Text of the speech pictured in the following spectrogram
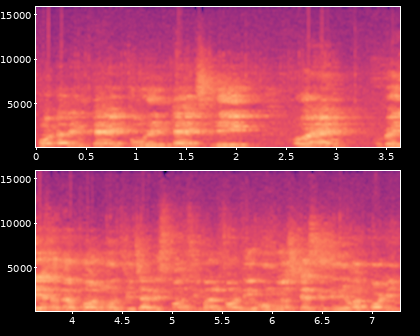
water intake, food intake, sleep uh, and various other hormones which are responsible for the homeostasis in our body.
